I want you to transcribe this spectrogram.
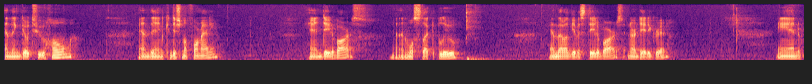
and then go to home and then conditional formatting and data bars and then we'll select blue and that'll give us data bars in our data grid. And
